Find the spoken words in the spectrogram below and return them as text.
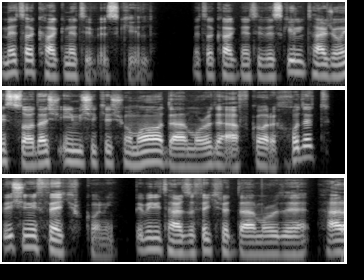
metacognitive skill. metacognitive skill ترجمه سادش این میشه که شما در مورد افکار خودت بشینی فکر کنی. ببینی طرز فکرت در مورد هر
